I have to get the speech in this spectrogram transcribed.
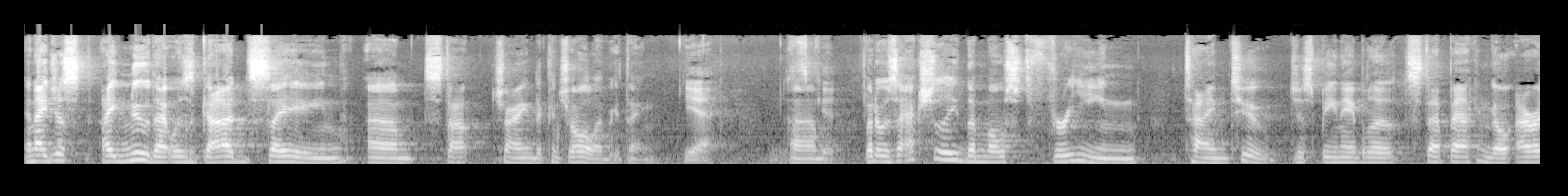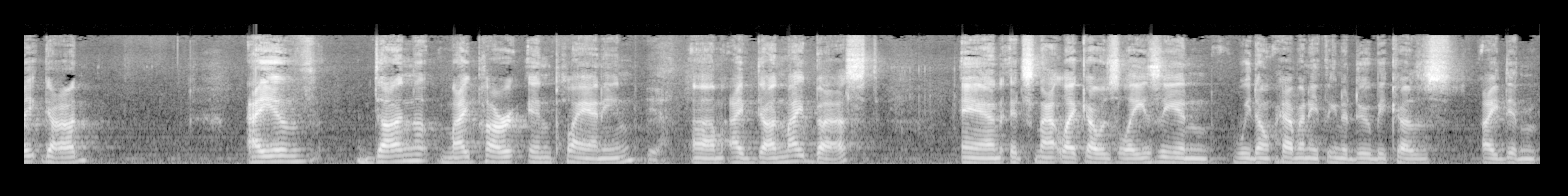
And I just I knew that was God saying, um, "Stop trying to control everything." Yeah, Um, good. But it was actually the most freeing time too, just being able to step back and go, "All right, God, I have done my part in planning. Yeah. Um, I've done my best, and it's not like I was lazy and we don't have anything to do because I didn't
